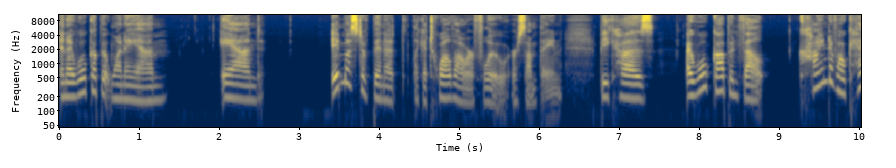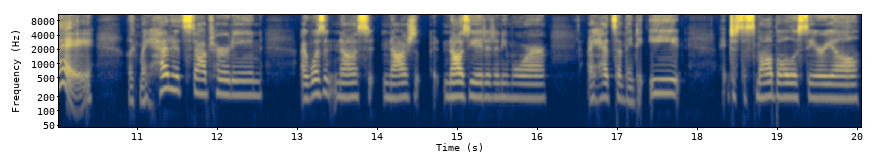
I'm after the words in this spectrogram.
and i woke up at 1 a.m and it must have been a like a 12 hour flu or something because i woke up and felt kind of okay. Like my head had stopped hurting. I wasn't nause- nause- nauseated anymore. I had something to eat, just a small bowl of cereal.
